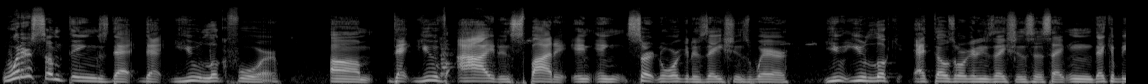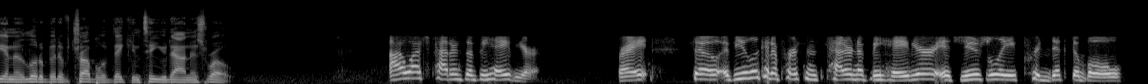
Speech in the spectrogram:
What are some things that that you look for um, that you've eyed and spotted in, in certain organizations where you you look at those organizations and say mm, they could be in a little bit of trouble if they continue down this road? I watch patterns of behavior, right? So if you look at a person's pattern of behavior, it's usually predictable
